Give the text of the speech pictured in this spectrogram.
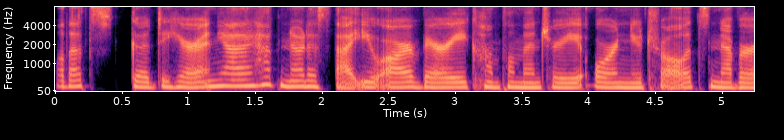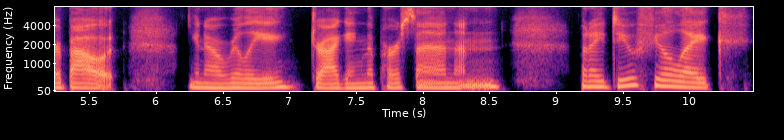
Well, that's good to hear. And yeah, I have noticed that you are very complimentary or neutral. It's never about, you know, really dragging the person. And, but I do feel like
